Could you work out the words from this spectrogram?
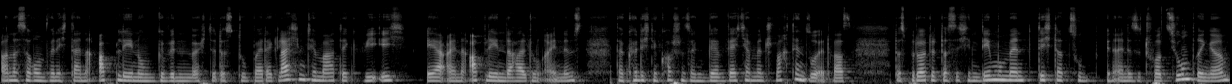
andersherum, wenn ich deine Ablehnung gewinnen möchte, dass du bei der gleichen Thematik wie ich eher eine ablehnende Haltung einnimmst, dann könnte ich den Kopf schon sagen, wer, welcher Mensch macht denn so etwas? Das bedeutet, dass ich in dem Moment dich dazu in eine Situation bringe,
